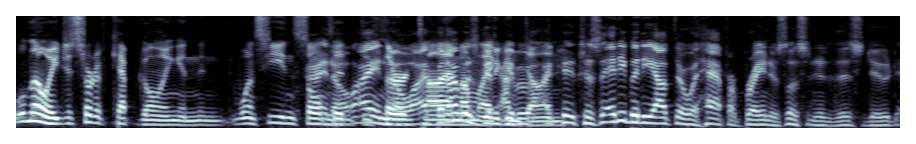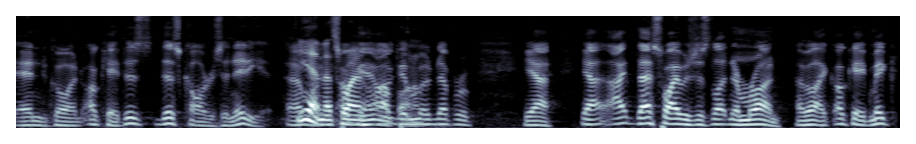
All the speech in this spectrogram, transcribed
Well, no, he just sort of kept going, and then once he insulted know, the I third know. I, but time, I was am like, to give I'm him done. because anybody out there with half a brain is listening to this dude and going, "Okay, this this caller's an idiot." I'm Yeah, like, that's why I okay, hung I'll give him him. enough room. Yeah, yeah. I, that's why I was just letting him run. I'm like, okay, make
